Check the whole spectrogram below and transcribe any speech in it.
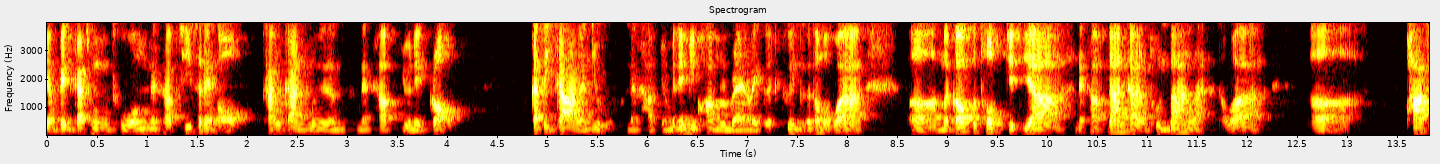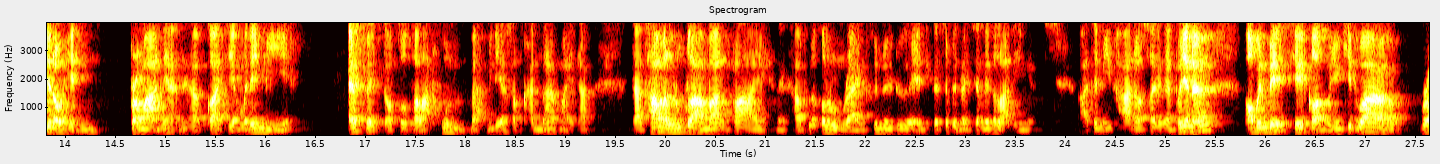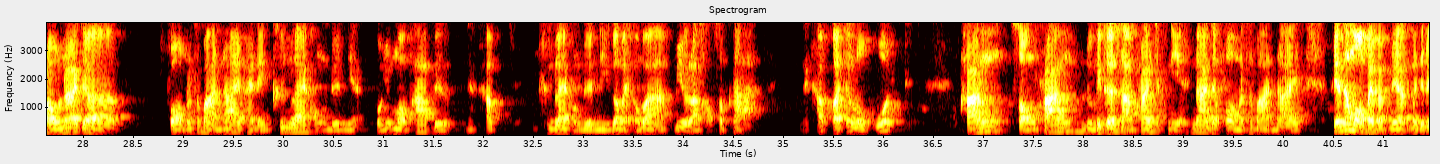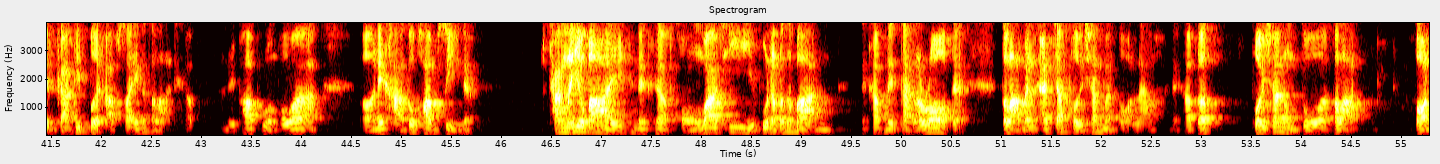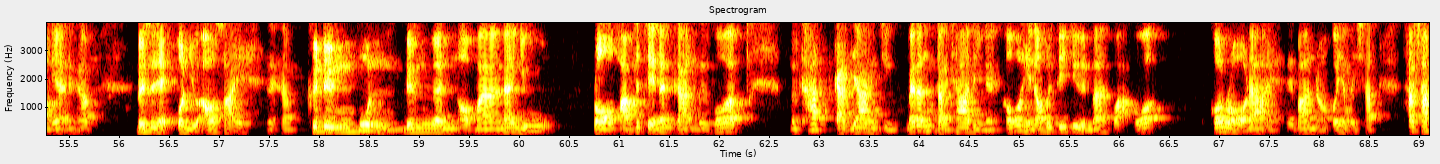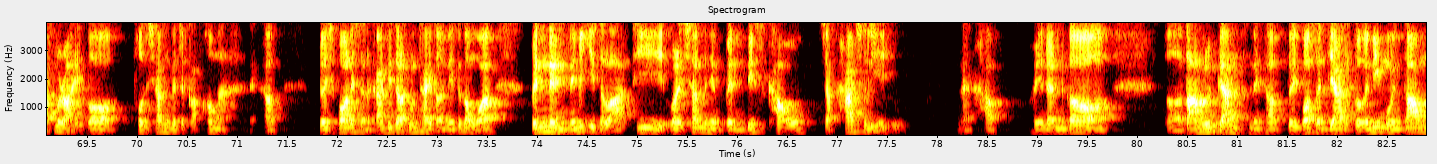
ยังเป็นการชุมนุมท้วงนะครับที่แสดงออกทางการเมืองนะครับอยู่ในกรอบ กติกากันอยู่นะครับ ยังไม่ได้มีความรุนแรงอะไรเกิดขึ้น ก็ต้องบอกว่าเออมันก็กระทบจิตยานะครับด้านการลงทุนบ้างแหละแต่ว่าเออภาพที่เราเห็นประมาณนี้นะครับก็อาจจะยังไม่ได้มีเอฟเฟกต่อตัวตลาดหุ้นแบบมีนัยสำคัญมากมายนะแต่ถ้ามันลุกลามบานปลายนะครับแล้วก็รุนแรงขึ้นเรื่อยๆอันนี้ก็จะเป็นอะไรที่ไม่ตลาดเองเนี่ยอาจจะมีขา downside กัน เพราะฉะนั้นเอาเป็น base case ก่อนผมยังคิดว่าเราน่าจะฟอร์มรัฐบาลได้ภายในคครึ่งแรกของเดือนนี้ผมยังมองภาพเดิมนะครับ รึ่งแรกของเดือนนี้ก็หมายความว่ามีเวลา 2 สัปดาห์นะครับก็จะโหวตครั้ง 2 ครั้งหรือไม่เกิน 3 ครั้งจากนี้น่าจะฟอร์มรัฐบาลได้เพียงถ้ามองไปแบบนี้มันจะเป็นการที่เปิด upside ให้กับตลาดครับในภาพรวมเพราะว่าในขาตัวความเสี่ยงเนี่ยทั้งนโยบายนะครับของว่าที่ผู้นำรัฐบาลนะครับในแต่ละรอบเนี่ยตลาดมัน adjust position มาก่อนแล้วนะครับแล้ว position ของตัวตลาดตอนนี้นะครับโดยส่วนใหญ่คนอยู่ outside นะครับคือดึงหุ้นดึงเงินออกมานั่งอยู่รอความชัดเจนด้านการเมืองเพราะว่า มันคาดการยากจริงๆแม้แต่ทุนต่างชาติเองเนี่ยเขาก็เห็น opportunity ที่อื่นมากกว่าเขาก็ก็รอได้ในบ้านเราก็ยังไม่ชัด ถ้าชัดเมื่อไหร่ก็ position มันก็จะกลับเข้ามานะครับโดยเฉพาะในสถานการณ์ที่ตลาดหุ้นไทยตอนนี้ก็ต้องบอกว่าเป็นหนึ่งในไม่กี่ตลาดที่ valuation มันยังเป็น discount จากค่าเฉลี่ยอยู่นะครับเพราะฉะนั้นก็ตามลุ้นกันนะครับโดยเฉพาะสัญญาณตัว earning momentum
